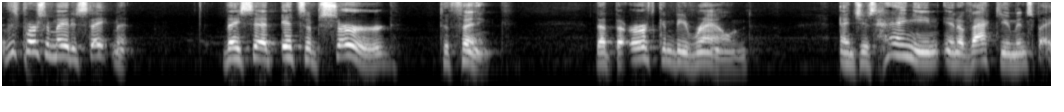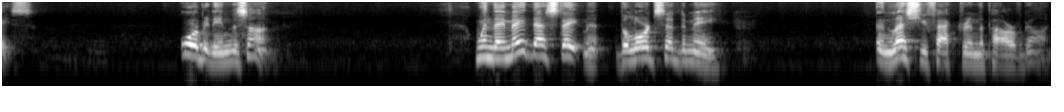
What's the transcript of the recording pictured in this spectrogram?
this person made a statement. They said, It's absurd to think that the earth can be round and just hanging in a vacuum in space, orbiting the sun. When they made that statement, the Lord said to me, Unless you factor in the power of God.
